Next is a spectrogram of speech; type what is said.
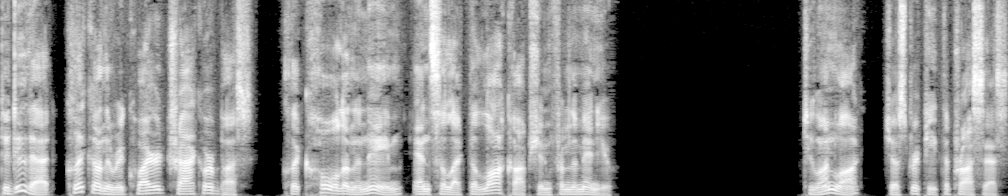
To do that, click on the required track or bus, click Hold on the name, and select the Lock option from the menu. To unlock, just repeat the process.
